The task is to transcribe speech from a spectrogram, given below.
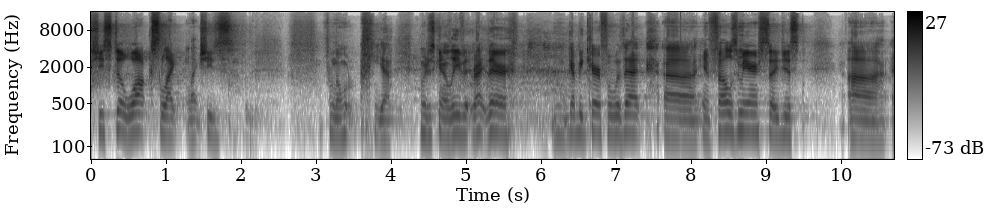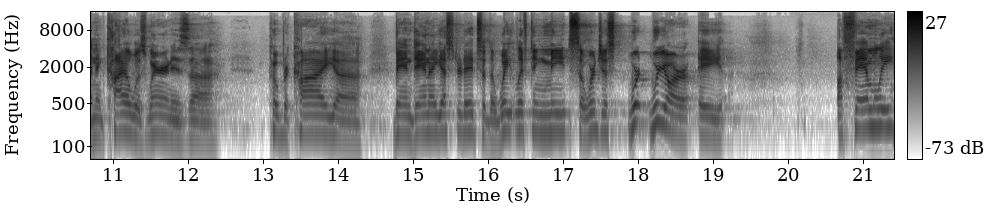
she still walks like, like she's from the, yeah, we're just going to leave it right there. Got to be careful with that uh, in Fellsmere. So just, uh, and then Kyle was wearing his, uh, Cobra Kai uh, bandana yesterday to the weightlifting meet. So we're just, we're, we are a, a family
